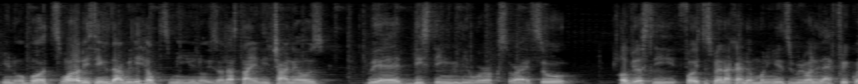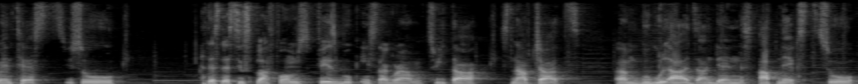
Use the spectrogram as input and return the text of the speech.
you know. But one of the things that really helped me, you know, is understanding the channels where this thing really works, right? So obviously, for you to spend that kind of money, you need to be running like frequent tests. So I tested six platforms: Facebook, Instagram, Twitter, Snapchat, um, Google Ads, and then Appnext. So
